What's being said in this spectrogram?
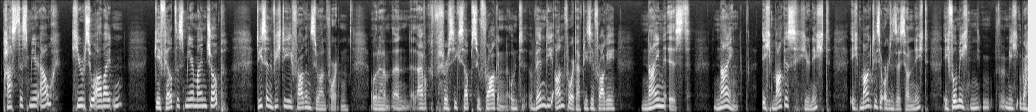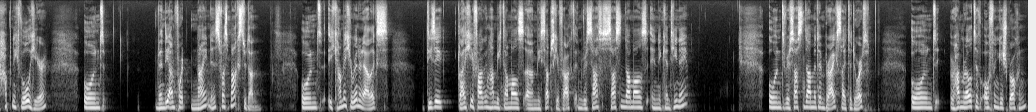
Passt es mir auch, hier zu arbeiten? Gefällt es mir mein Job? Dies sind wichtige Fragen zu antworten oder äh, einfach für sich selbst zu fragen. Und wenn die Antwort auf diese Frage Nein ist, nein, ich mag es hier nicht, ich mag diese Organisation nicht, ich fühle mich, mich überhaupt nicht wohl hier. Und wenn die Antwort Nein ist, was magst du dann? Und ich kann mich erinnern, Alex, diese gleiche Fragen haben mich damals äh, mich selbst gefragt. Und wir saß, saßen damals in der Kantine und wir saßen da mit dem Bereichsleiter dort und wir haben relativ offen gesprochen.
